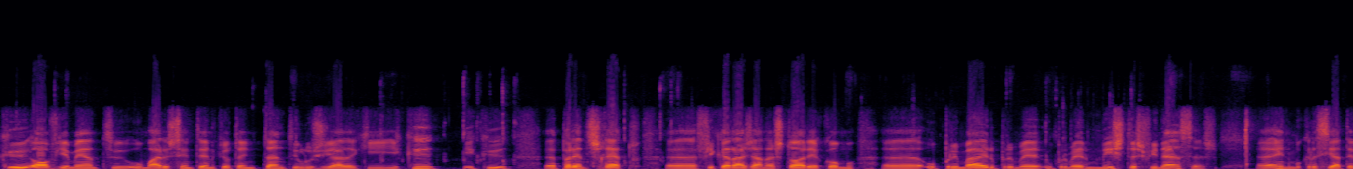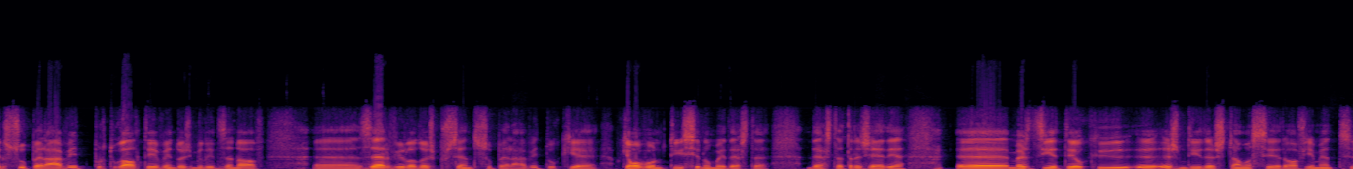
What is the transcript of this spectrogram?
que obviamente o Mário Centeno, que eu tenho tanto elogiado aqui e que e que uh, Parentes Reto uh, ficará já na história como uh, o primeiro, primeiro o primeiro ministro das Finanças em democracia a ter superávit. Portugal teve em 2019 0,2% de superávit, o que, é, o que é uma boa notícia no meio desta, desta tragédia. mas dizia Teu que as medidas estão a ser, obviamente,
